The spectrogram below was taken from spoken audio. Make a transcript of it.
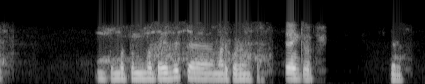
ತೊಂಬತ್ತೊಂಬತ್ತೈದಕ್ಕೆ ಮಾಡಿಕೊಡೋಣ ಸರ್. ಥ್ಯಾಂಕ್ ಯು ಸರಿ.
